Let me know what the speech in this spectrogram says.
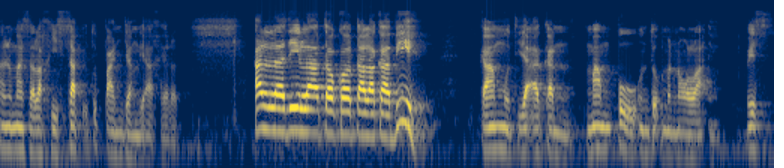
Anu masalah hisab itu panjang di akhirat. Alladzi la taqata lakabih kamu tidak akan mampu untuk menolak. Wis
